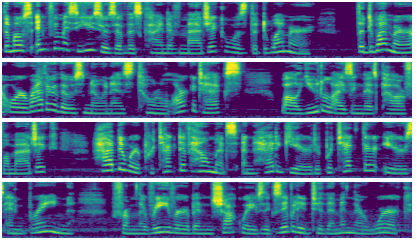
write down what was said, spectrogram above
The most infamous users of this kind of magic was the Dwemer. The Dwemer, or rather those known as tonal architects, while utilizing this powerful magic, had to wear protective helmets and headgear to protect their ears and brain from the reverb and shockwaves exhibited to them in their work.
